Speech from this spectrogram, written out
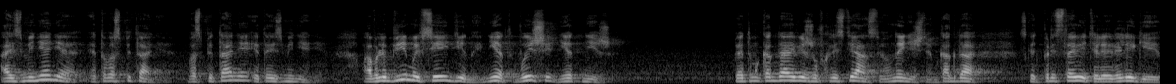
А изменение – это воспитание. Воспитание – это изменение. А в любви мы все едины. Нет выше, нет ниже. Поэтому, когда я вижу в христианстве, в нынешнем, когда, сказать, представители религии,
